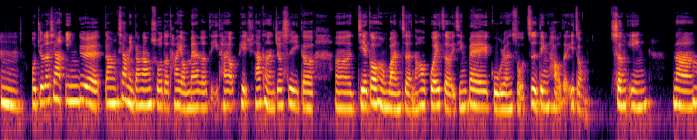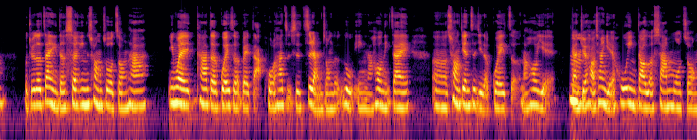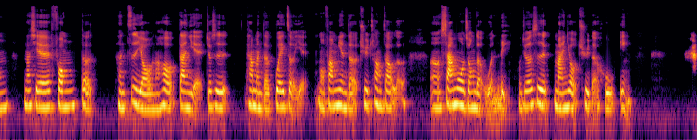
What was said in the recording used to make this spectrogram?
嗯，我觉得像音乐，刚像你刚刚说的，它有 melody，它有 pitch，它可能就是一个呃结构很完整，然后规则已经被古人所制定好的一种声音。那、嗯、我觉得在你的声音创作中，它因为它的规则被打破了，它只是自然中的录音，然后你在。呃，创建自己的规则，然后也感觉好像也呼应到了沙漠中那些风的很自由，然后但也就是他们的规则也某方面的去创造了呃沙漠中的纹理，我觉得是蛮有趣的呼应。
